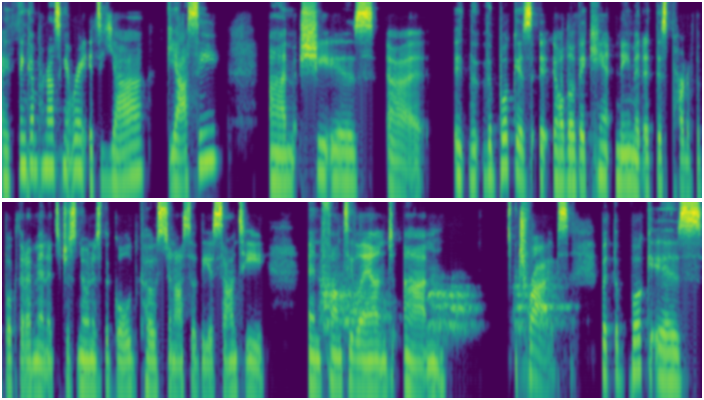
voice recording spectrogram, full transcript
I think I'm pronouncing it right, it's Yaa Gyasi. Um, she is, uh, it, the, the book is, it, although they can't name it at this part of the book that I'm in, it's just known as the Gold Coast and also the Asante and Fanteland um, tribes. But the book is,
